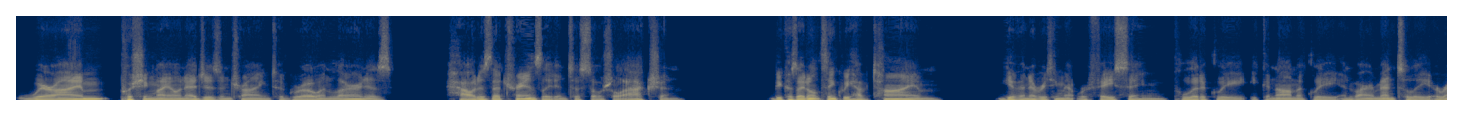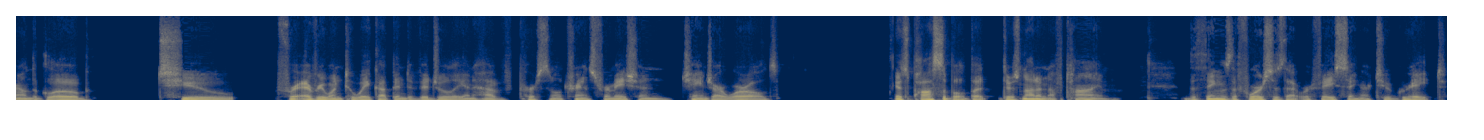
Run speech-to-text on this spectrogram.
where I'm pushing my own edges and trying to grow and learn is how does that translate into social action? because I don't think we have time, given everything that we're facing politically, economically, environmentally around the globe, to for everyone to wake up individually and have personal transformation change our world. It's possible, but there's not enough time. The things, the forces that we're facing are too great.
